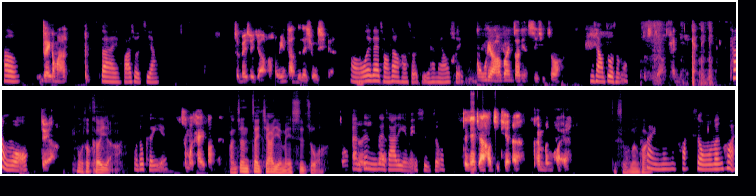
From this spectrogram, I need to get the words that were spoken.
Hello，你在干嘛？在滑手机啊。准备睡觉了，我已经躺着在休息了。哦，我也在床上滑手机，还没有睡。好无聊，不然你找点事一起做。你想做什么？不知道，看你。看我？对啊，我都可以啊。我都可以耶。这么开放的？反正在家也没事做。反正在家里也没事做。在家家好几天了，快闷坏了。什么闷坏？快闷坏？什么闷坏？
